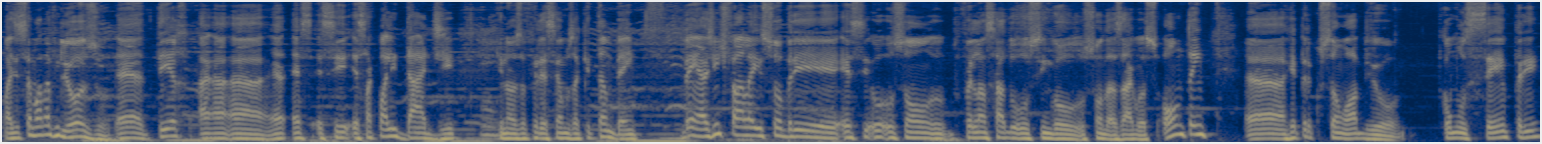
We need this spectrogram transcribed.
Mas isso é maravilhoso, é ter a- a- a- esse- essa qualidade É. que nós oferecemos aqui também. Bem, a gente fala aí sobre esse o, o som. Foi lançado o single O Som das Águas ontem. ah, repercussão, óbvio, como sempre.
